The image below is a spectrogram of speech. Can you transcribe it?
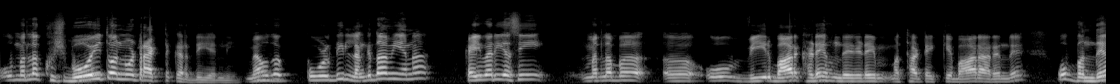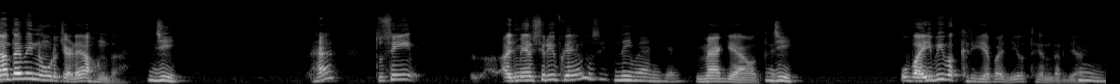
ਉਹ ਮਤਲਬ ਖੁਸ਼ਬੂ ਹੀ ਤੁਹਾਨੂੰ ਅਟਰੈਕਟ ਕਰਦੀ ਹੈ ਇੰਨੀ। ਮੈਂ ਉਹਦੇ ਕੋਲ ਦੀ ਲੰਘਦਾ ਵੀ ਹੈ ਨਾ ਕਈ ਵਾਰੀ ਅਸੀਂ ਮਤਲਬ ਉਹ ਵੀਰ ਬਾਹਰ ਖੜੇ ਹੁੰਦੇ ਜਿਹੜੇ ਮੱਥਾ ਟੇਕ ਕੇ ਬਾਹਰ ਆ ਰਹੇ ਹੁੰਦੇ ਉਹ ਬੰਦਿਆਂ ਤੇ ਵੀ ਨੂਰ ਚੜਿਆ ਹੁੰਦਾ। ਜੀ। ਹੈ? ਤੁਸੀਂ ਅਜਮੇਰ ਸ਼ਰੀਫ ਗਏ ਹੋ ਤੁਸੀਂ? ਨਹੀਂ ਮੈਂ ਨਹੀਂ ਗਈ। ਮੈਂ ਗਿਆ ਉੱਥੇ। ਜੀ। ਉਹ ਵਾਈਬ ਹੀ ਵੱਖਰੀ ਹੈ ਭਾਜੀ ਉੱਥੇ ਅੰਦਰ ਜਾ ਕੇ।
